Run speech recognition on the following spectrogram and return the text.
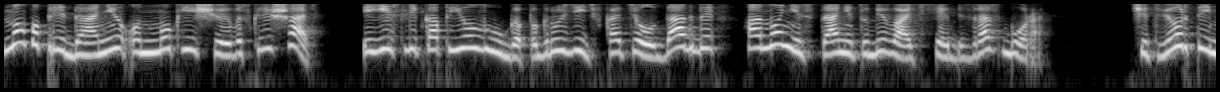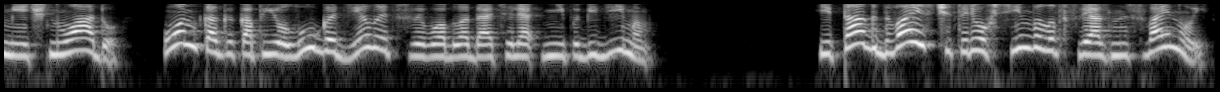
но по преданию он мог еще и воскрешать. И если копье луга погрузить в котел Дагды, оно не станет убивать всех без разбора. Четвертый меч Нуаду. Он, как и копье луга, делает своего обладателя непобедимым. Итак, два из четырех символов связаны с войной.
